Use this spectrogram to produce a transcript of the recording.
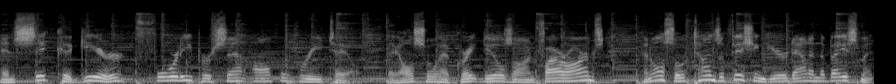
and Sitka gear 40% off of retail. They also have great deals on firearms and also tons of fishing gear down in the basement.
